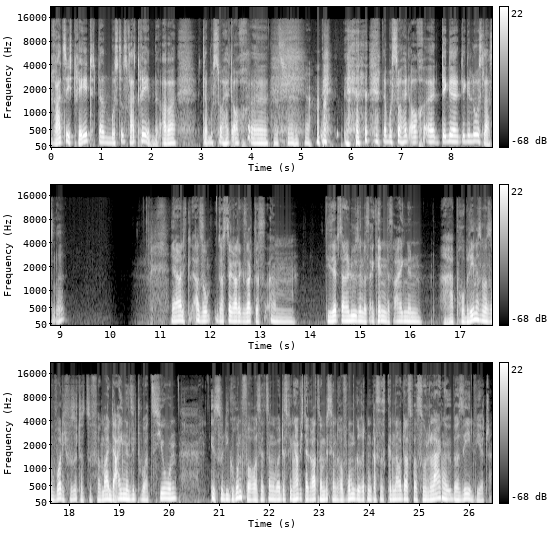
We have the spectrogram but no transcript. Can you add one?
Rad sich dreht, dann musst du das Rad drehen. Aber da musst du halt auch, äh, stimmt, ja. da musst du halt auch äh, Dinge, Dinge loslassen. Ne? Ja, also du hast ja gerade gesagt, dass ähm, die Selbstanalyse und das Erkennen des eigenen ah, Problem ist immer so ein Wort, ich versuche das zu vermeiden, der eigenen Situation ist so die Grundvoraussetzung, aber deswegen habe ich da gerade so ein bisschen drauf rumgeritten, dass es genau das, was so lange übersehen wird,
